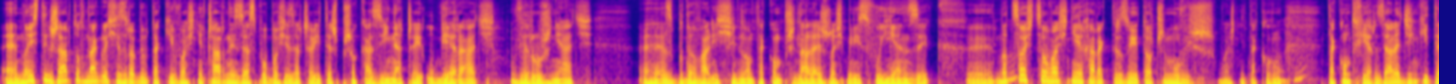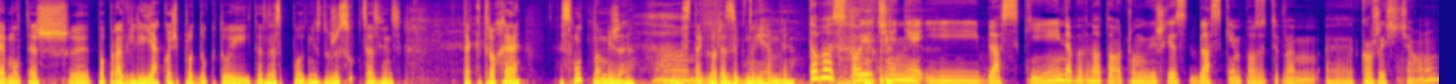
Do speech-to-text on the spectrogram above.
E, no i z tych żartów nagle się zrobił taki właśnie czarny zespół, bo się zaczęli też przy okazji inaczej ubierać, wyróżniać. E, zbudowali silną taką przynależność, mieli swój język. E, no mhm. coś, co właśnie charakteryzuje to, o czym mówisz, właśnie taką, mhm. taką twierdzę, ale dzięki temu też poprawili jakość produktu i ten zespół odniósł duży sukces, więc tak trochę Smutno mi, że z tego rezygnujemy. To ma swoje cienie i blaski. Na pewno to, o czym mówisz, jest blaskiem, pozytywem, e, korzyścią.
